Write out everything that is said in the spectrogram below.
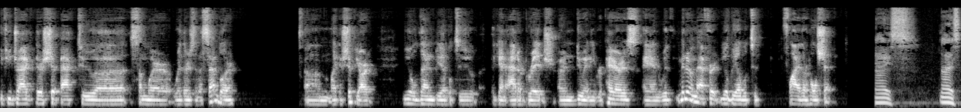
if you drag their ship back to uh, somewhere where there's an assembler, um, like a shipyard, you'll then be able to again add a bridge and do any repairs, and with minimum effort, you'll be able to fly their whole ship. Nice, nice.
